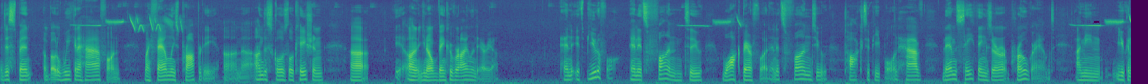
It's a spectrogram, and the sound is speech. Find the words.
I just spent about a week and a half on my family's property on undisclosed location uh, on, you know, Vancouver Island area. And it's beautiful and it's fun to walk barefoot and it's fun to talk to people and have them say things that aren't programmed. I mean, you can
